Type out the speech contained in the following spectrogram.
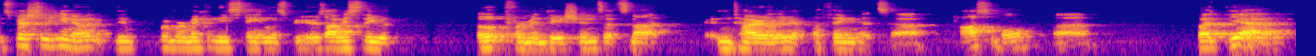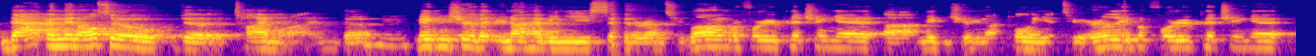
especially you know when we're making these stainless beers. Obviously, with oak fermentations, that's not entirely a thing that's uh, possible. Uh, but yeah, that and then also the timeline, the Mhm. making sure that you're not having yeast sit around too long before you're pitching it, uh, making sure you're not pulling it too early before you're pitching it.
